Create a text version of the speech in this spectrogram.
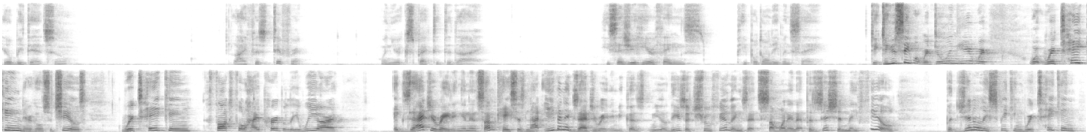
he'll be dead soon. Life is different when you're expected to die. He says you hear things people don't even say. Do, do you see what we're doing here? We're, we're, we're taking, there goes the chills, we're taking thoughtful hyperbole. We are exaggerating and in some cases not even exaggerating because you know these are true feelings that someone in that position may feel but generally speaking we're taking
